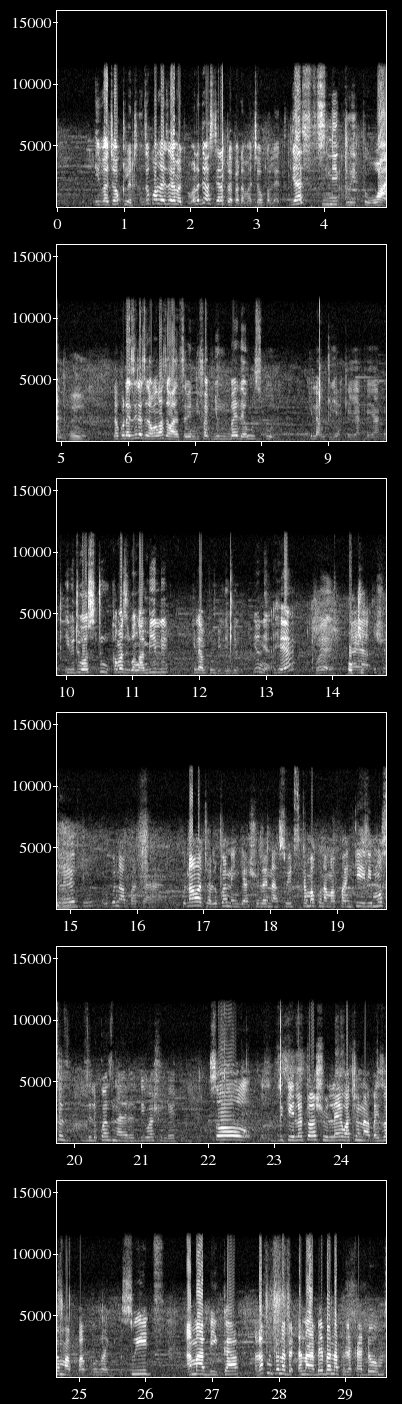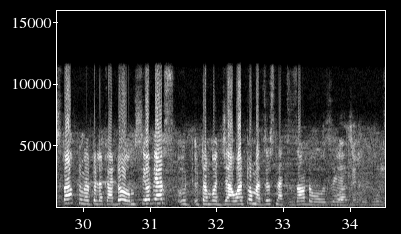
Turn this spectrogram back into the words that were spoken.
if a chocolate hizo kwanza hizo unajua wasichana tunapenda ma chocolate. Just sneak with one. Yeah. na kuna zile zinakwanga za 175 you buy the whole school. Kila mtu yake yake yake. If it was two kama zilikwanga mbili kila mtu mbili mbili. Hiyo ni he? We. Okay. Haya, shule yetu ulikuwa unapata kuna watu walikuwa naingia shule na sweets kama kuna mafangiri mosi zilikuwa zinarediwa shule yetu so zikiletwa shule watu wanabaiza mapako za sweets ama bika. Alafu mtu anabe- anabeba anapeleka dom sasa tumepeleka dom si obvious utangoja watu wamazie snacks zao ndo wauze.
